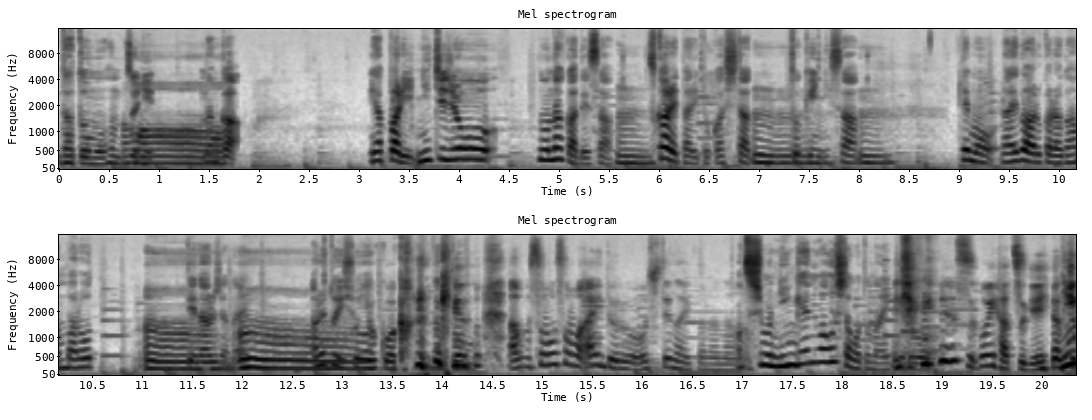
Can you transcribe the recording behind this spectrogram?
だと思う本当に。ななん、かやっぱり日常の中でさうん、疲れたりとかした時にさ、うんでもライブあるから頑張ろうってなるじゃない？ああれと一緒？よくわからんだと。けどあんまそもそもアイドルを推してないからな。私も人間は押したことないけど。すごい発言やな人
